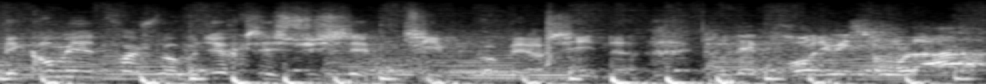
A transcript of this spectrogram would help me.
Mais combien de fois je dois vous dire que c'est susceptible, l'aubergine? Tous les produits sont là,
